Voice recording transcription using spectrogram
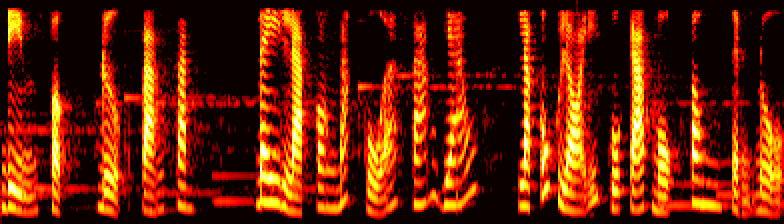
niệm phật được vãng sanh. Đây là con mắt của phán giáo, là cốt lõi của cả một tông tịnh độ.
